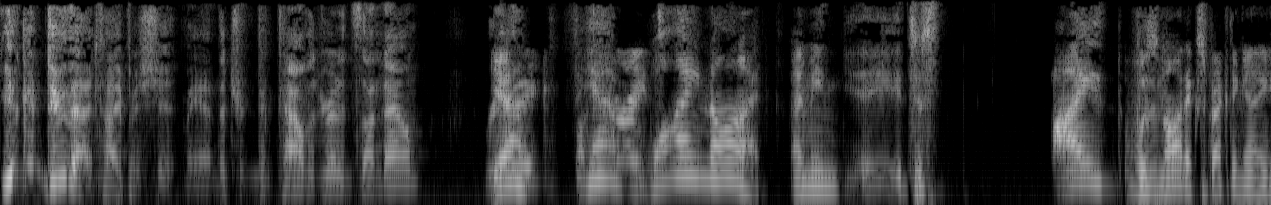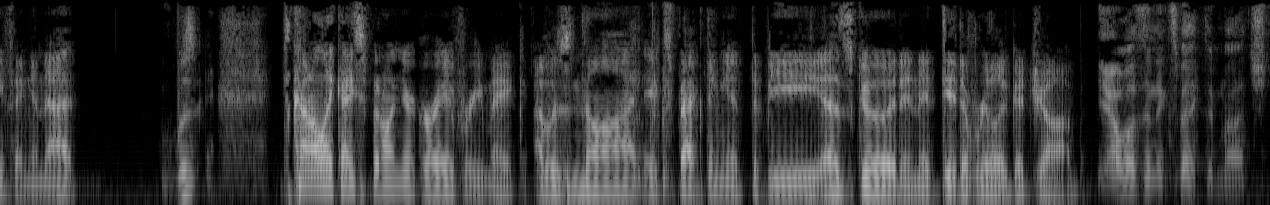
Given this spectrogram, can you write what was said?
You could do that type of shit, man. The, the Town That Dreaded Sundown Yeah. remake. Yeah, great. why not? I mean, it just, I was not expecting anything and that was, it's kind of like I Spit on Your Grave remake. I was not expecting it to be as good and it did a really good job. Yeah, I wasn't expecting much.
